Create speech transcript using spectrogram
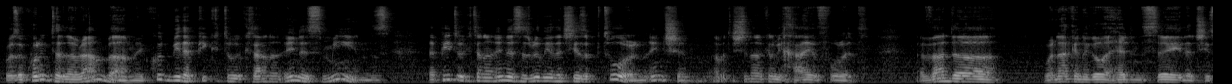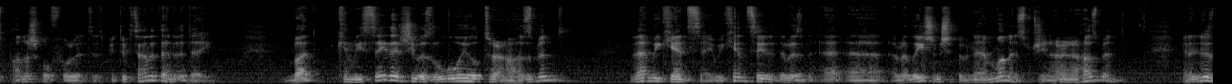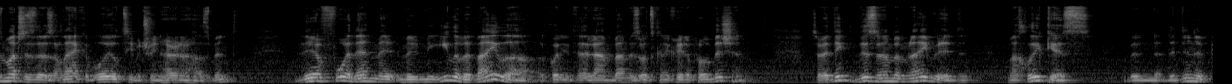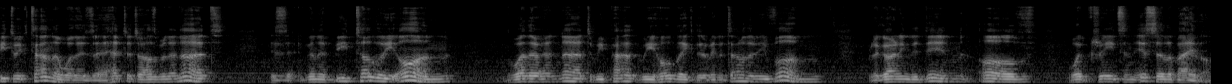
Whereas according to the Rambam, it could be that pikitu ktana inis means that pikitu ktana inis is really that she has a ptur, an ancient. But she's not going to be chayav for it. Avada, we're not going to go ahead and say that she's punishable for it. It's pikitu ktana at the end of the day. But can we say that she was loyal to her husband? That we can't say. We can't say that there was an, a, a, relationship of ne'emanis between her and her husband. And inasmuch as there's a lack of loyalty between her and her husband, therefore that me'ila be'baila, according to the Rambam, is what's going to create a prohibition. So I think this Rambam Naivid, Machlikis, the din of Pitu Iktana, whether it's a heter to husband or not, is going to be totally on whether or not we we hold like the Rebbeinu Tam of the Rivam regarding the din of what creates an Issa Labaila.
